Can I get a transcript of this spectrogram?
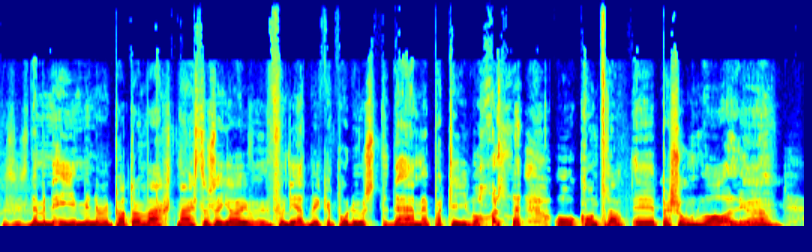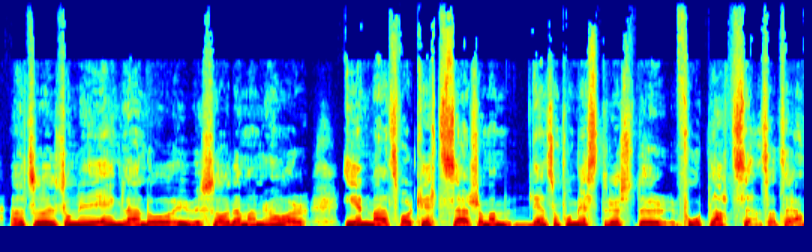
Precis. Nej, men i, när vi pratar om Wachtmeister så jag har funderat mycket på just det här med partival och kontra eh, personval. Ju. Mm. Alltså som i England och USA där man nu har enmansvalkretsar, så man, den som får mest röster får platsen så att säga.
